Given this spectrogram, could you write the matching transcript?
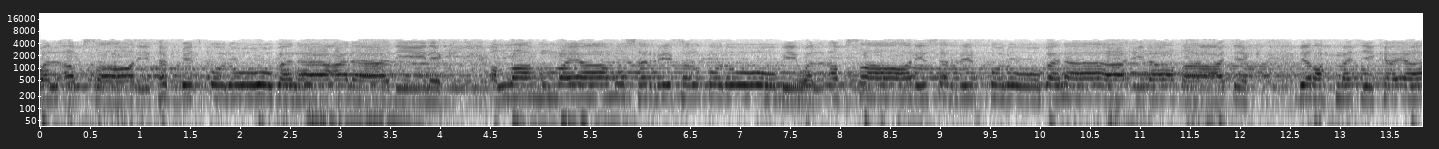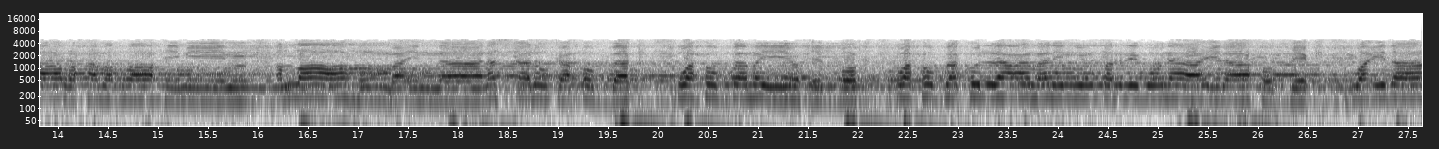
والأبصار ثبت قلوبنا على دينك. اللهم يا مصرف القلوب والأبصار صرف قلوبنا إلى طاعتك. برحمتك يا أرحم الراحمين. اللهم إنا نسألك حبك وحب من يحبك وحب كل عمل يقربنا إلى حبك. وإذا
